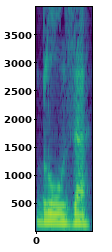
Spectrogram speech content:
blusa.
